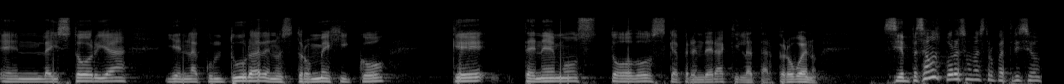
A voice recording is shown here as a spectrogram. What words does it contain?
en la historia y en la cultura de nuestro México que tenemos todos que aprender a aquilatar. Pero bueno, si empezamos por eso, maestro Patricio,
